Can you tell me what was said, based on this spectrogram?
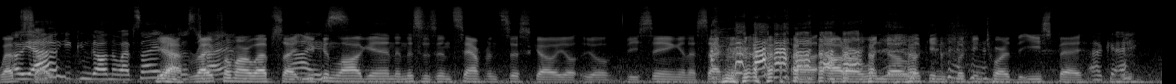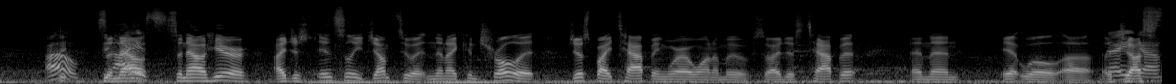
website. Oh yeah, you can go on the website. and Yeah, right from it? our website. You can log in, and this is in San Francisco. You'll, you'll be seeing in a second uh, out our window, looking looking toward the East Bay. Okay. Oh, So nice. now, so now here, I just instantly jump to it, and then I control it just by tapping where I want to move. So I just tap it, and then it will uh, adjust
